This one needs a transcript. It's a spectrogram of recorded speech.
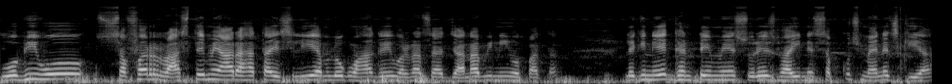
वो भी वो सफ़र रास्ते में आ रहा था, इसलिए हम लोग वहाँ गए, वरना शायद जाना भी नहीं हो पाता। लेकिन एक घंटे में सुरेश भाई ने सब कुछ मैनेज किया।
